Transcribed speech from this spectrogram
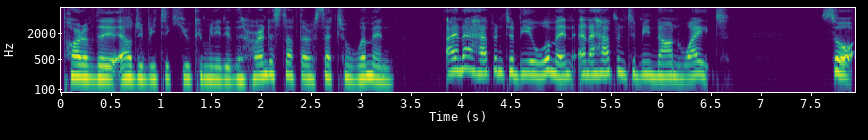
part of the LGBTQ community, the horrendous stuff that was said to women. And I happen to be a woman and I happen to be non white. So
